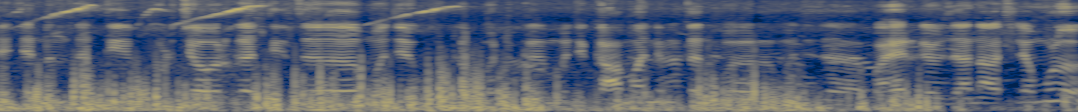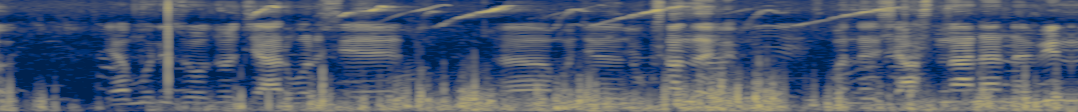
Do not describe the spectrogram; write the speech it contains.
त्याच्यानंतर ती पुढच्या वर्गात तिचं म्हणजे कुठं पटकन म्हणजे कामानिमित्तानं म्हणजे जा- बाहेरगावी जाणं असल्यामुळं या मुली जवळजवळ चार वर्षे म्हणजे नुकसान झाले शासनानं नवीन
